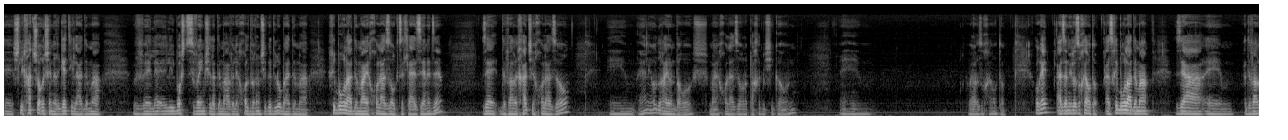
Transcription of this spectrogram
אה, שליחת שורש אנרגטי לאדמה וללבוש צבעים של אדמה ולאכול דברים שגדלו באדמה. חיבור לאדמה יכול לעזור קצת לאזן את זה. זה דבר אחד שיכול לעזור. אה, היה לי עוד רעיון בראש, מה יכול לעזור לפחד משיגעון. אבל אני לא זוכר אותו. אוקיי? אז אני לא זוכר אותו. אז חיבור לאדמה זה אמ, הדבר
